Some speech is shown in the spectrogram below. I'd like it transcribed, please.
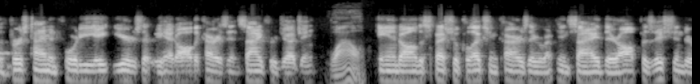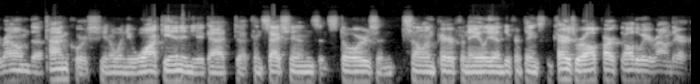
the first time in 48 years that we had all the cars inside for judging. Wow. And all the special collection cars, they were inside. They're all positioned around the concourse. You know, when you walk in and you got uh, concessions and stores and selling paraphernalia and different things, the cars were all parked all the way around there.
